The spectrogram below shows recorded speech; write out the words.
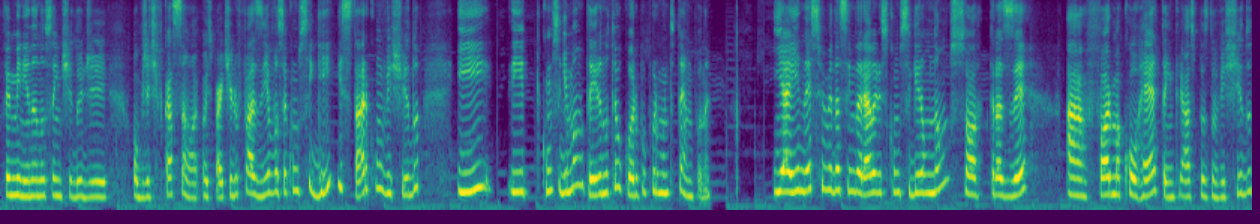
feminina no sentido de objetificação. O espartilho fazia você conseguir estar com o vestido e, e conseguir manter ele no teu corpo por muito tempo, né? E aí, nesse filme da Cinderela, eles conseguiram não só trazer a forma correta, entre aspas, do vestido,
